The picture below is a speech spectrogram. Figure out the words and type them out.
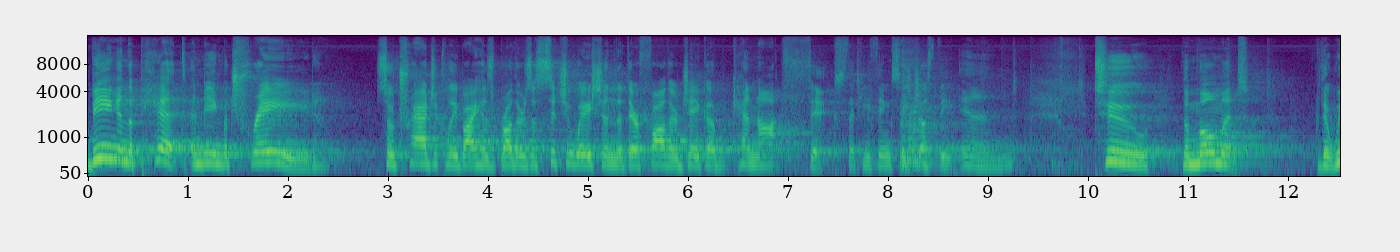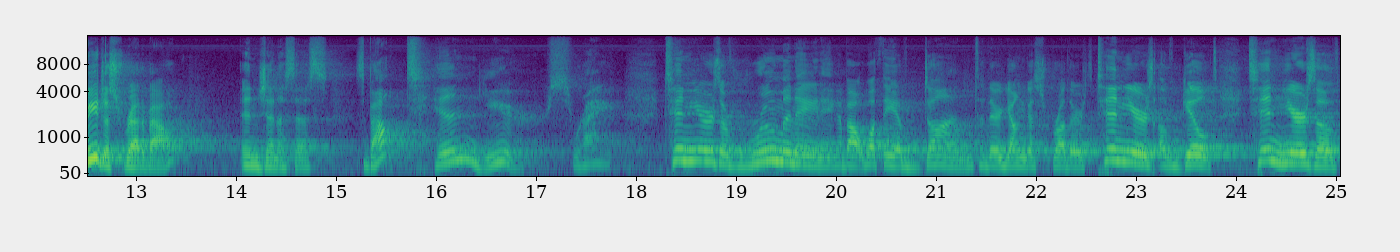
being in the pit and being betrayed so tragically by his brothers, a situation that their father Jacob cannot fix, that he thinks is just the end, to the moment that we just read about in Genesis, it's about 10 years, right? 10 years of ruminating about what they have done to their youngest brothers, 10 years of guilt, 10 years of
